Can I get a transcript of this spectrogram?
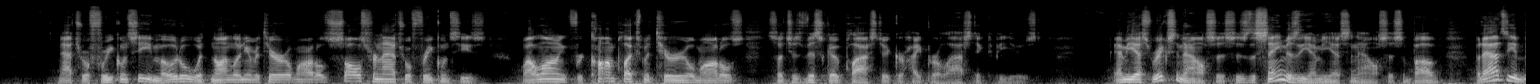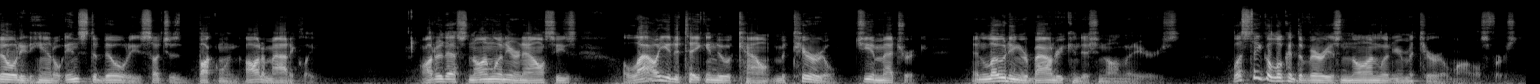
Natural frequency modal with nonlinear material models solves for natural frequencies while allowing for complex material models such as viscoplastic or hyperelastic to be used. MES-Riks analysis is the same as the MES analysis above, but adds the ability to handle instabilities such as buckling automatically. Autodesk nonlinear analyses allow you to take into account material, geometric, and loading or boundary condition nonlinearities. Let's take a look at the various nonlinear material models first.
